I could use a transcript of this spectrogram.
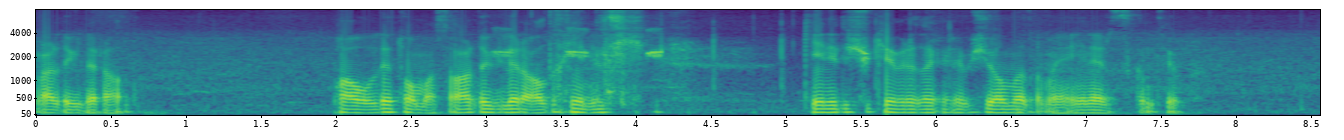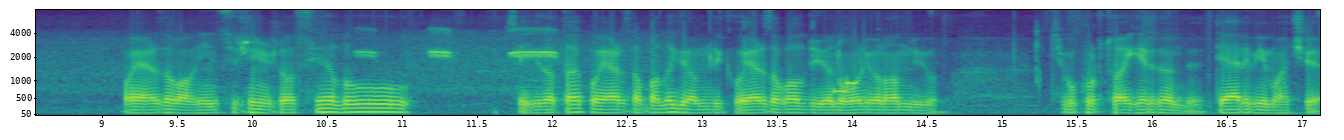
Arda Güler aldı. Paul de Thomas. Arda Güler aldık yenildik. Yeni düşük ya biraz arkadaşlar bir şey olmaz ama ya yeneriz sıkıntı yok. Oyarzabal yeni seçin Joselu. 8 atak Oyarzabal'ı gömdük. Oyarzabal diyor ne oluyor lan diyor. Thibaut Courtois geri döndü. Derbi maçı.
